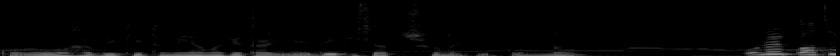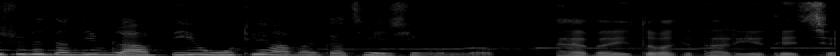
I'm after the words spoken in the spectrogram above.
কোনোভাবে কি তুমি আমাকে তাড়িয়ে দিতে চাচ্ছ নাকি পূর্ণ ওনার কথা শুনে তানজিম লাফ দিয়ে উঠে আমার কাছে এসে বলল হ্যাঁ ভাই তোমাকে তাড়িয়ে দিয়েছে।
